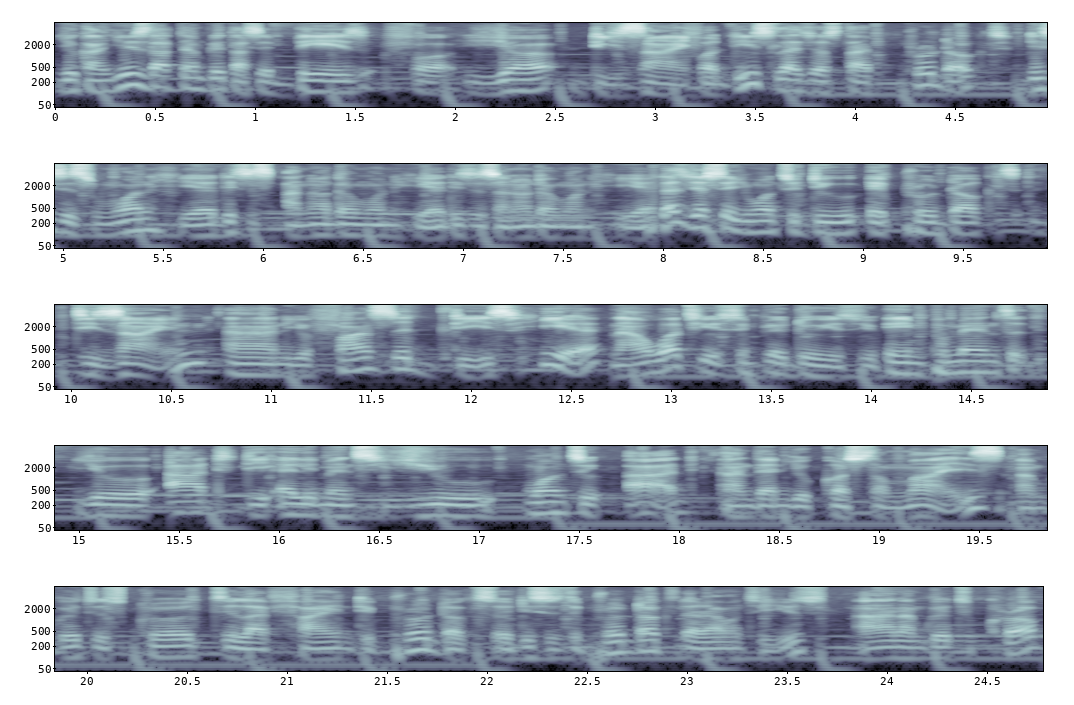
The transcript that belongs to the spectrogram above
you can use that template as a base for your design. For this, let's just type product. This is one here. This is another one here. This is another one here. Let's just say you want to do a product design and you fancy this here. Now, what you simply do is you implement, you add the elements you want to add and then you customize. I'm going to scroll till I find the product. So this is the product that I want to use and I'm going to crop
